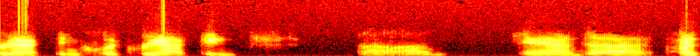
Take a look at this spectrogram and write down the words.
reacting, quick reacting. Um, and uh, I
